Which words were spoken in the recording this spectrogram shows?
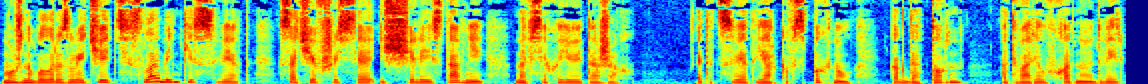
можно было различить слабенький свет, сочившийся из щелей ставней на всех ее этажах. Этот свет ярко вспыхнул, когда Торн отворил входную дверь.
